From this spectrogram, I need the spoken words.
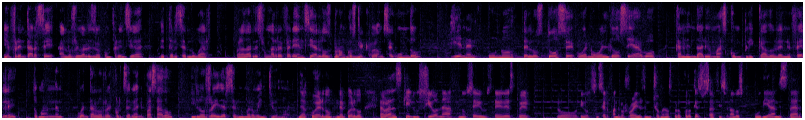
enfrentarse a los rivales de la conferencia de tercer lugar. Para darles una referencia, los Broncos que acabaron segundo tienen uno de los 12, bueno, el doceavo calendario más complicado de la NFL, tomando en cuenta los récords del año pasado, y los Raiders el número 21. De acuerdo, de acuerdo. La verdad es que ilusiona, no sé ustedes, pero digo, sin ser fan de los Raiders, mucho menos, pero creo que sus aficionados pudieran estar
